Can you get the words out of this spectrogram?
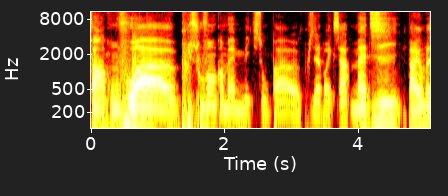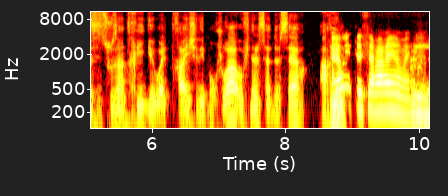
Enfin, qu'on voit euh, plus souvent quand même, mais qui sont pas euh, plus élaborés que ça. Maddy, par exemple, elle, c'est sous intrigue où elle travaille chez des bourgeois, au final, ça ne sert à rien. Ah oui, ça sert à rien, ouais. En plus,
